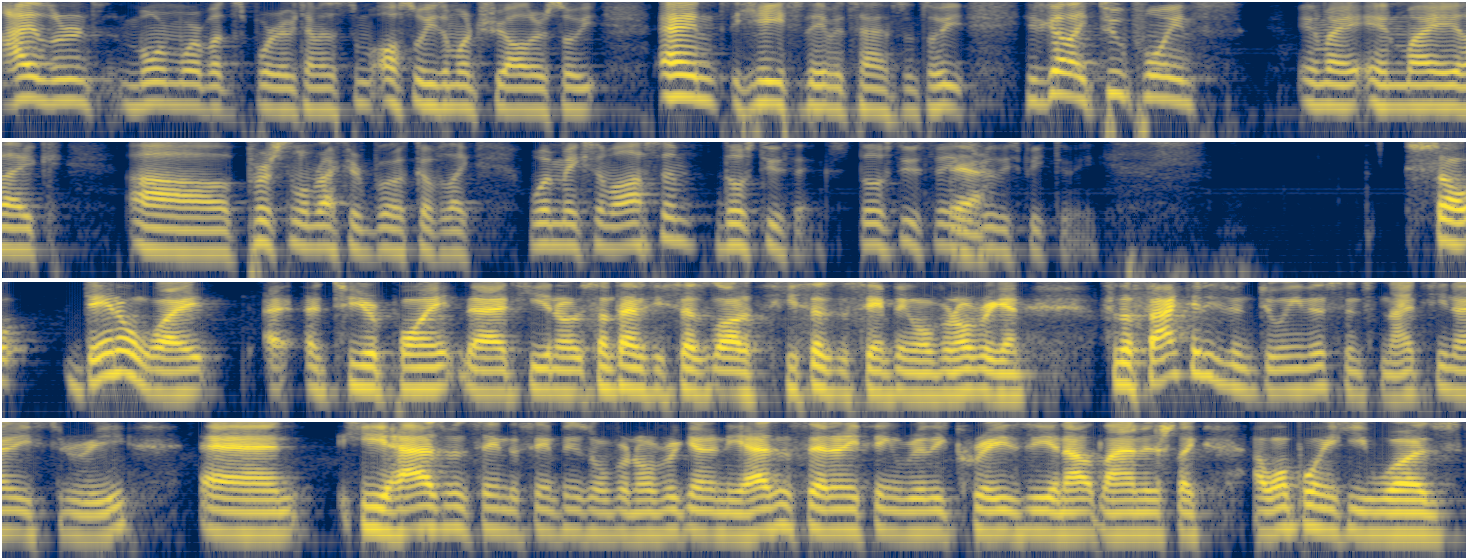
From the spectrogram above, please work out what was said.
I learned more and more about the sport every time I listen to him. Also, he's a Montrealer, so he and he hates David Samson, so he he's got like two points in my in my like uh personal record book of like what makes him awesome. Those two things, those two things Yeah. really speak to me. So Dana White, uh, uh, to your point that he, you know sometimes he says a lot of he says the same thing over and over again. For the fact that he's been doing this since 1993 and he has been saying the same things over and over again and he hasn't said anything really crazy and outlandish. Like at one point he was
